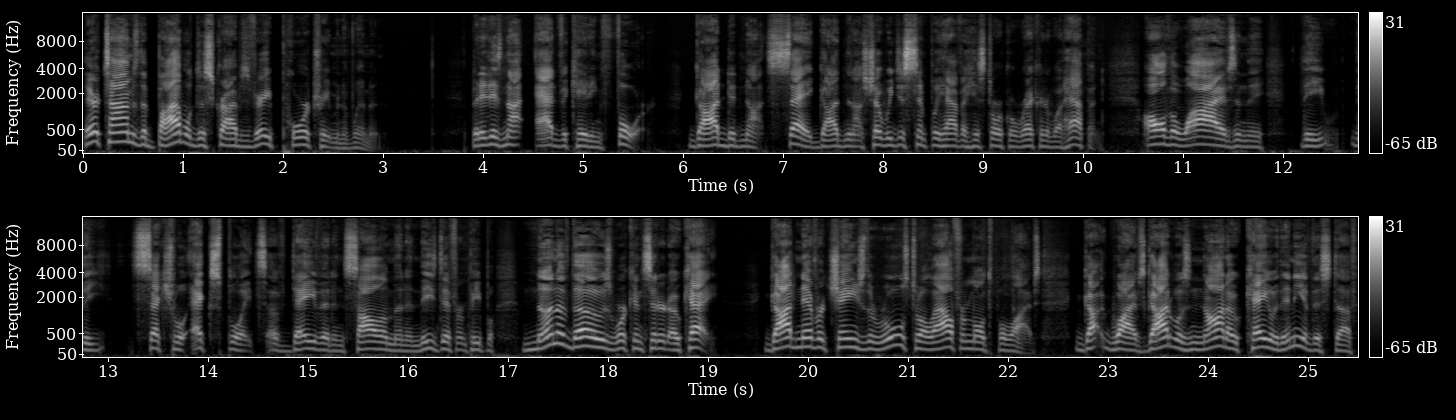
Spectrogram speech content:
There are times the bible describes very poor treatment of women but it is not advocating for. God did not say god did not show. We just simply have a historical record of what happened. All the wives and the the the sexual exploits of david and solomon and these different people none of those were considered okay. God never changed the rules to allow for multiple wives. God, wives god was not okay with any of this stuff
